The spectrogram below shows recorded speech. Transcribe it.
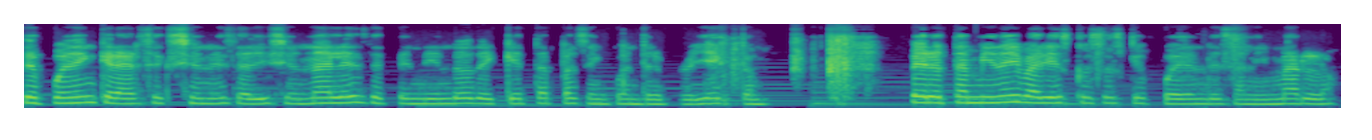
Se pueden crear secciones adicionales dependiendo de qué etapa se encuentra el proyecto. Pero también hay varias cosas que pueden desanimarlo.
